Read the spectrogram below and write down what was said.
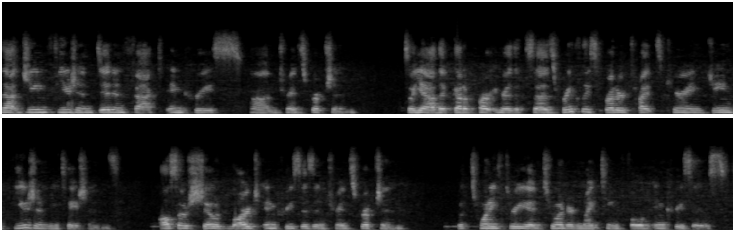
that gene fusion did in fact increase um, transcription. So yeah, they've got a part here that says wrinkly spreader types carrying gene fusion mutations also showed large increases in transcription, with 23 and 219 fold increases,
